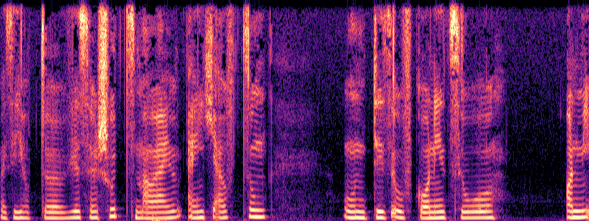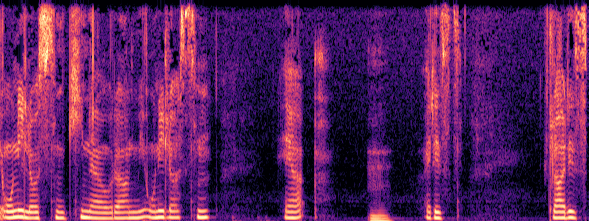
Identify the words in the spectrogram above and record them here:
Also ich habe da wie so eine Schutzmauer eigentlich aufgezogen und das oft gar nicht so an mich ohne lassen können oder an mich ohne lassen. Ja. Mhm. Weil das, klar, das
